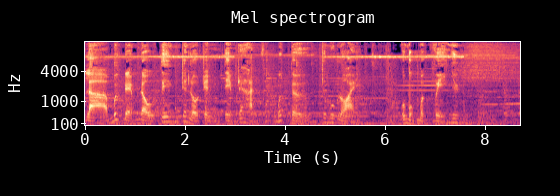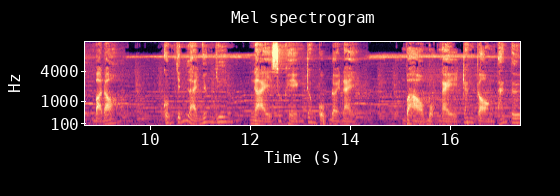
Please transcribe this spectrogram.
là bước đệm đầu tiên trên lộ trình tìm ra hạnh phúc bất tử cho muôn loài của một bậc vĩ nhân. Và đó cũng chính là nhân duyên ngài xuất hiện trong cuộc đời này vào một ngày trăng tròn tháng tư,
